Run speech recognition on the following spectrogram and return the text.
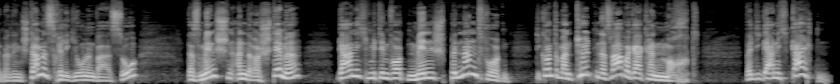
Denn bei den Stammesreligionen war es so, dass Menschen anderer Stämme gar nicht mit dem Wort Mensch benannt wurden. Die konnte man töten, das war aber gar kein Mord, weil die gar nicht galten.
